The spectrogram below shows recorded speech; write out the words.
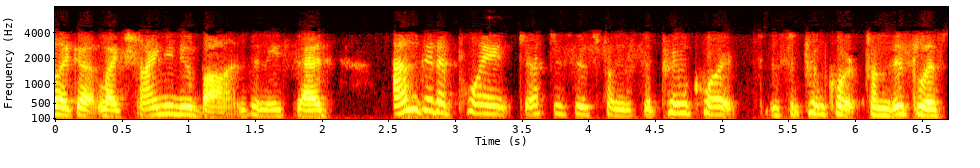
like a, like shiny new bonds, and he said, "I'm going to appoint justices from the Supreme Court, the Supreme Court from this list,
